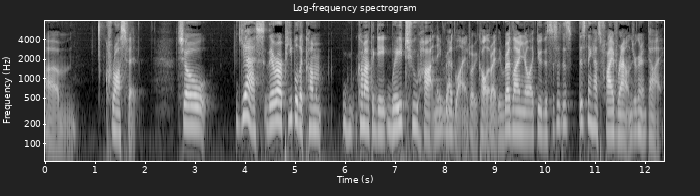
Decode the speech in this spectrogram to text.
um, CrossFit. So, yes, there are people that come come out the gate way too hot and they redline is what we call it, right? They redline. You're like, dude, this is this this thing has five rounds. You're gonna die.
